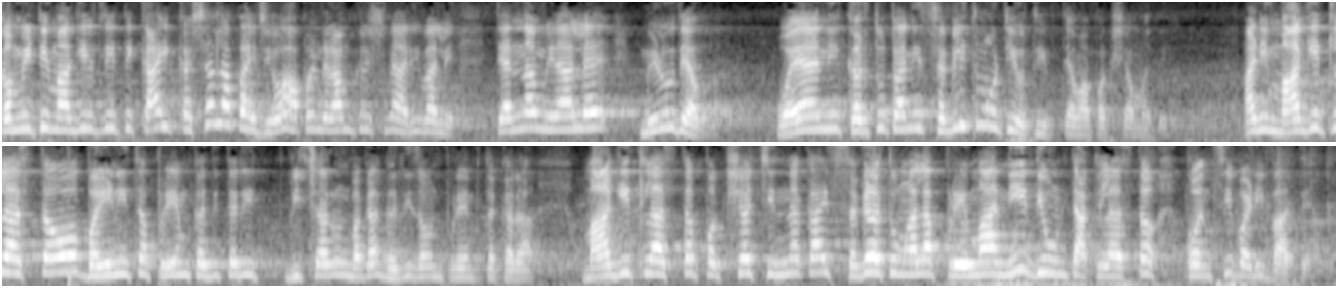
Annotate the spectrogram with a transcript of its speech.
कमिटी मागितली? ती काय कशाला पाहिजे हो? आपण रामकृष्ण हरिवाले त्यांना मिळालंय मिळू द्यावं. वयानी कर्तृत्वानी सगळीच मोठी होती तेव्हा पक्षामध्ये. आणि मागितलं असतं बहिणीचं प्रेम कधीतरी विचारून बघा घरी जाऊन प्रेम तर करा. मागितलं असतं पक्ष चिन्ह काय? सगळं तुम्हाला प्रेमानी देऊन टाकलं असतं. कोणची बडी बात आहे?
